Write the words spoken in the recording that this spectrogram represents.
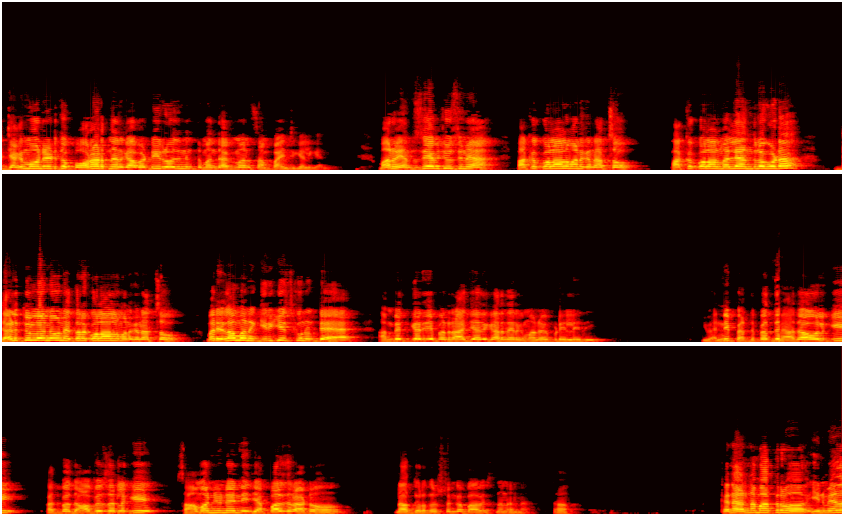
జగన్మోహన్ రెడ్డితో పోరాడుతున్నాను కాబట్టి ఈ రోజున ఇంతమంది అభిమానం సంపాదించగలిగాను. మనం ఎంతసేపు చూసినా పక్క కులాలు మనకు నచ్చవు. పక్క కులాలు మళ్ళీ అందులో కూడా దళితుల్లోనే ఉన్న ఇతర కులాలు మనకు నచ్చవు. మరి ఇలా మనం గిరిగీసుకుని ఉంటే అంబేద్కర్ చెప్పిన రాజ్యాధికారం దగ్గరకు మనం ఎప్పుడు వెళ్ళేది? ఇవన్నీ పెద్ద పెద్ద మేధావులకి పెద్ద పెద్ద ఆఫీసర్లకి సామాన్యునే నేను చెప్పాల్సి రావటం నా దురదృష్టంగా భావిస్తున్నాను అన్న. కానీ అన్న మాత్రం ఈయన మీద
